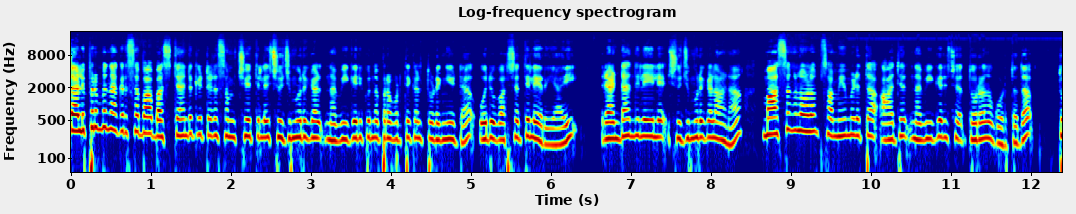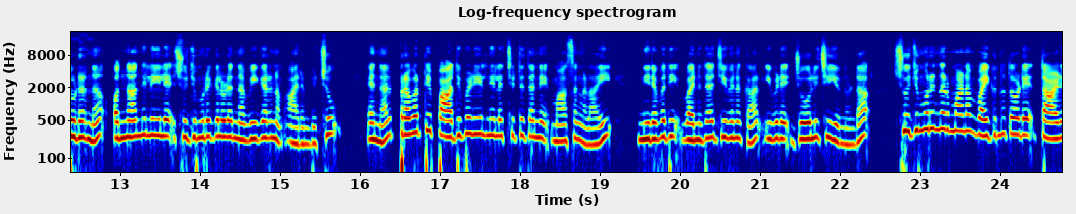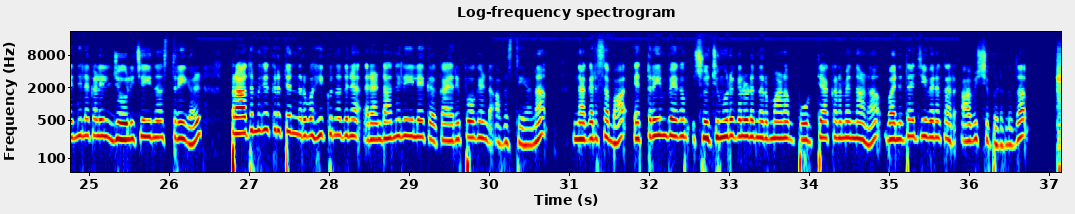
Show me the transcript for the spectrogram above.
തളിപ്പറമ്പ് നഗരസഭ ബസ് സ്റ്റാൻഡ് കെട്ടിട സമുച്ചയത്തിലെ ശുചിമുറികൾ നവീകരിക്കുന്ന പ്രവൃത്തികൾ തുടങ്ങിയിട്ട് ഒരു വർഷത്തിലേറെയായി. രണ്ടാം നിലയിലെ ശുചിമുറികളാണ് മാസങ്ങളോളം സമയമെടുത്ത് ആദ്യം നവീകരിച്ച് തുറന്നുകൊടുത്തത്. തുടർന്ന് ഒന്നാം നിലയിലെ ശുചിമുറികളുടെ നവീകരണം ആരംഭിച്ചു. എന്നാൽ പ്രവൃത്തി പാതിവഴിയിൽ നിലച്ചിട്ട് തന്നെ മാസങ്ങളായി. നിരവധി വനിതാ ജീവനക്കാർ ഇവിടെ ജോലി ചെയ്യുന്നുണ്ട്. ശുചിമുറി നിർമ്മാണം വൈകുന്നതോടെ താഴെനിലകളിൽ ജോലി ചെയ്യുന്ന സ്ത്രീകൾ പ്രാഥമിക കൃത്യം നിർവഹിക്കുന്നതിന് രണ്ടാം നിലയിലേക്ക് കയറിപ്പോകേണ്ട അവസ്ഥയാണ്. നഗരസഭ എത്രയും വേഗം ശുചിമുറികളുടെ നിർമ്മാണം പൂർത്തിയാക്കണമെന്നാണ് വനിതാ ജീവനക്കാർ ആവശ്യപ്പെടുന്നത്.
